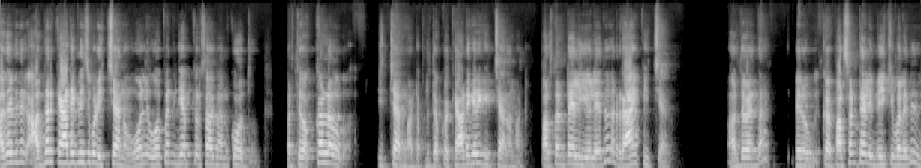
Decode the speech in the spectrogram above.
అదేవిధంగా అదర్ కేటగిరీస్ కూడా ఇచ్చాను. ఓన్లీ ఓపెన్ చెప్తారు సార్ అనుకోవద్దు. ప్రతి ఒక్కళ్ళు ఇచ్చానమాట ప్రతి ఒక్క కేటగిరీకి ఇచ్చాను అనమాట పర్సంటైల్ ఇవ్వలేదు ర్యాంక్ ఇచ్చాను అర్థమైందా? మీరు ఇక్కడ పర్సంటైల్ మీకు ఇవ్వలేదు. ఇది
